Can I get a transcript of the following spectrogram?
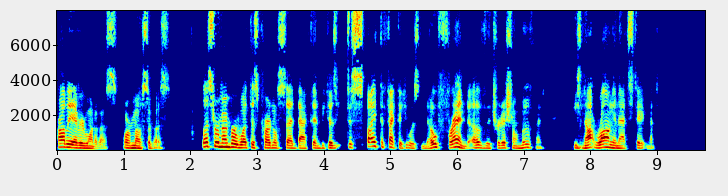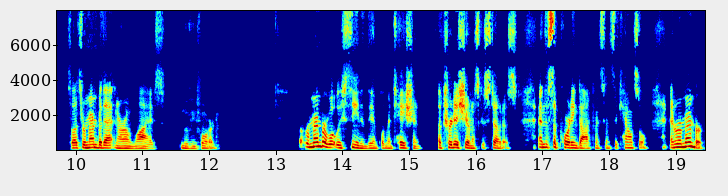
Probably every one of us, or most of us. Let's remember what this cardinal said back then, because despite the fact that he was no friend of the traditional movement, he's not wrong in that statement. So let's remember that in our own lives moving forward. But remember what we've seen in the implementation of Traditionis Custodes and the supporting documents since the council. And remember,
